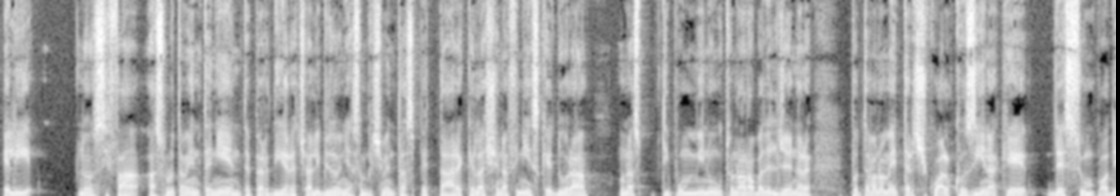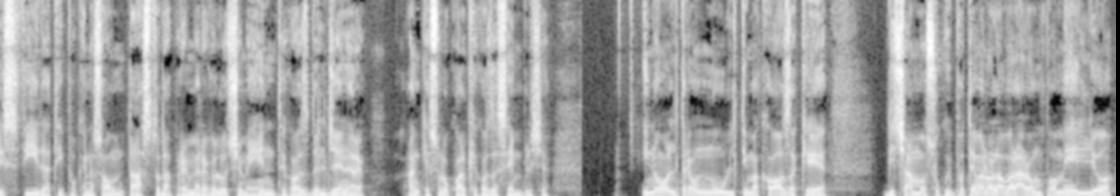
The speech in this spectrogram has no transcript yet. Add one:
e lì non si fa assolutamente niente per dire, cioè lì bisogna semplicemente aspettare che la scena finisca e dura una, tipo un minuto, una roba del genere. Potevano metterci qualcosina che desse un po' di sfida, tipo che ne so, un tasto da premere velocemente, cose del genere, anche solo qualche cosa semplice. Inoltre, un'ultima cosa che diciamo su cui potevano lavorare un po' meglio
